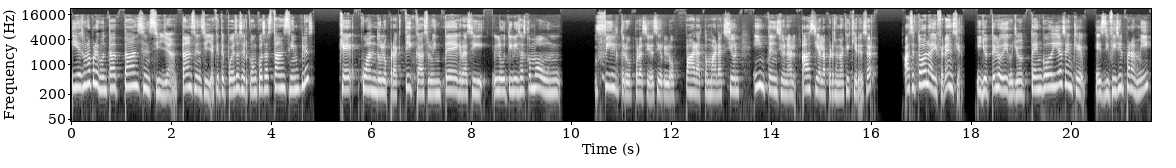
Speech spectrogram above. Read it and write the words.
Y es una pregunta tan sencilla, tan sencilla, que te puedes hacer con cosas tan simples que cuando lo practicas, lo integras y lo utilizas como un filtro, por así decirlo, para tomar acción intencional hacia la persona que quieres ser, hace toda la diferencia. Y yo te lo digo, yo tengo días en que es difícil para mí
